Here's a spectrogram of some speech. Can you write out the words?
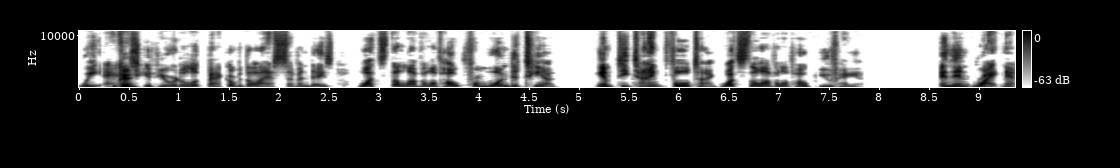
We ask okay. if you were to look back over the last seven days, what's the level of hope from one to 10? Empty tank, full tank. What's the level of hope you've had? And then right now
